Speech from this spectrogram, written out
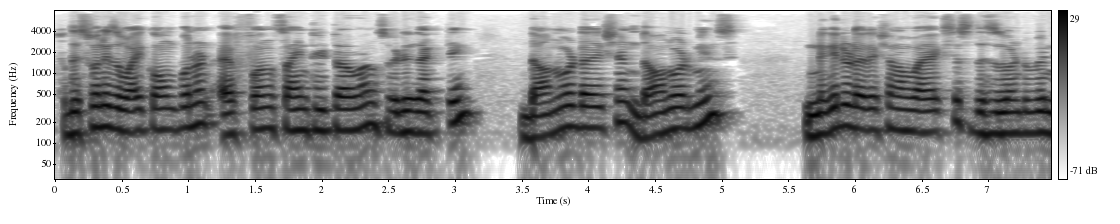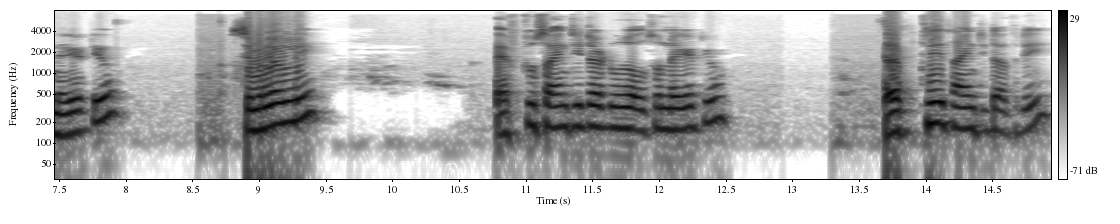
So this one is y component f1 sine theta 1 so it is acting downward direction. Downward means negative direction of y-axis this is going to be negative. Similarly, f2 sine theta 2 is also negative. f3 sine theta 3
